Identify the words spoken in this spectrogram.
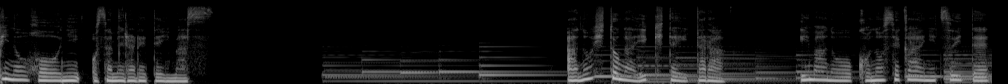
秘の法に収められています。あの人が生きていたら今のこの世界について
